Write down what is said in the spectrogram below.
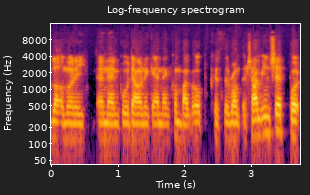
lot of money, and then go down again, then come back up because they want the Championship. But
